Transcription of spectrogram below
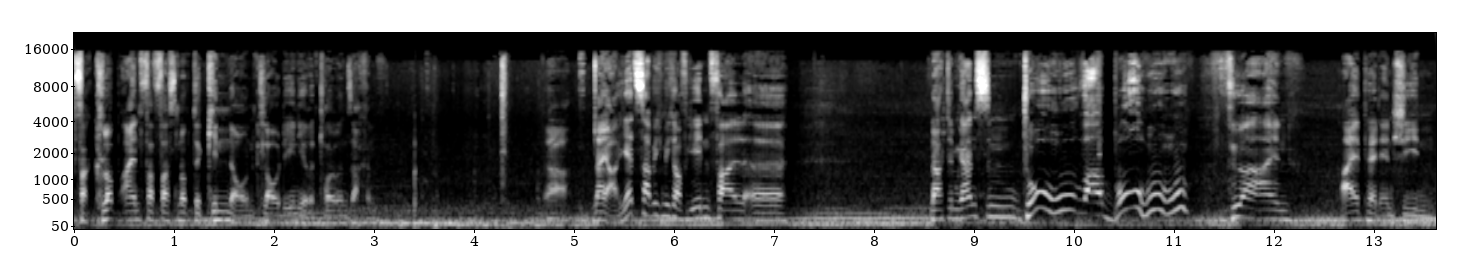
ich verklopp einfach versnobte Kinder und klaue denen ihre teuren Sachen. Ja. Naja, jetzt habe ich mich auf jeden Fall äh, nach dem ganzen Tohu Wabohu für ein iPad entschieden.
